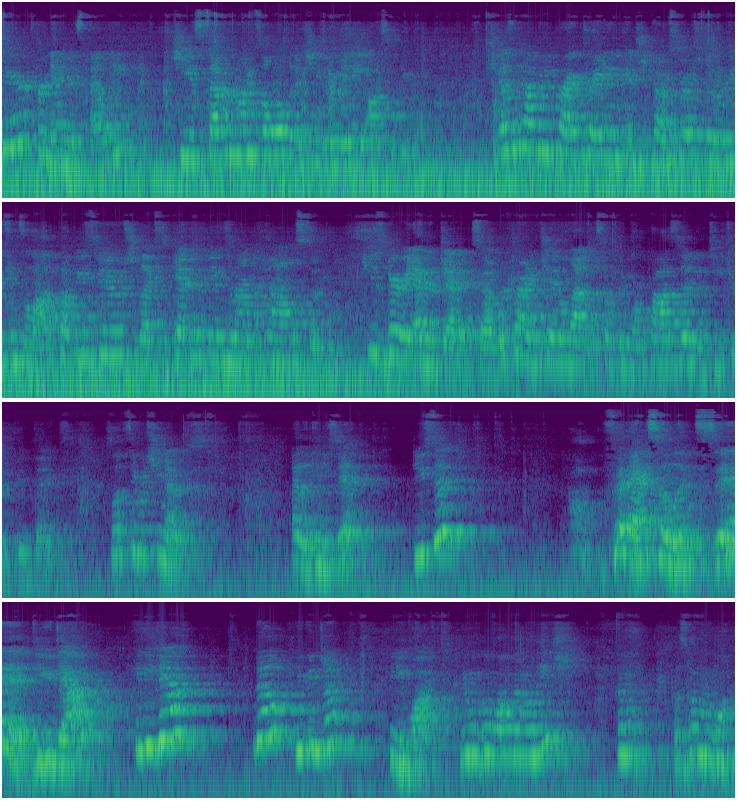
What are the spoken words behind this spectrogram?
here. Her name is Ellie. She is seven months old and she's a mini Aussie. She doesn't have any prior training and she comes to us for the reasons a lot of puppies do. She likes to get into things around the house and she's very energetic. So we're trying to channel that with something more positive and teach her a few things. So let's see what she knows. Ellie, can you sit? Do you sit? Excellent sit. Do you down? Can you down? No? You can jump? Can you walk? You want to go walk on a leash? Come on. Let's go on a walk.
